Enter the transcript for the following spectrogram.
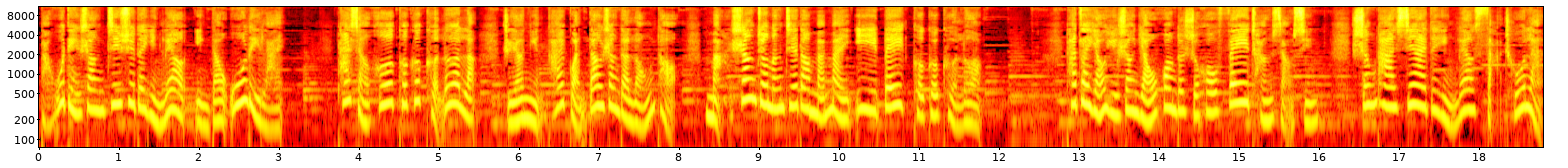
把屋顶上积蓄的饮料引到屋里来。他想喝可口可乐了，只要拧开管道上的龙头，马上就能接到满满一杯可口可乐。他在摇椅上摇晃的时候非常小心，生怕心爱的饮料洒出来。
